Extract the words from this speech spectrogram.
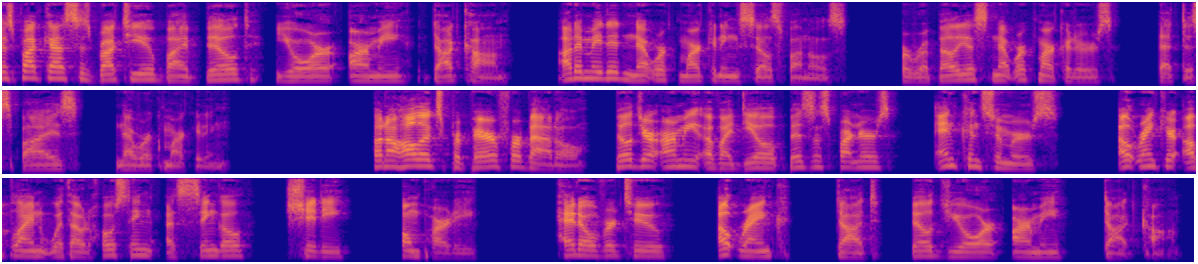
This podcast is brought to you by BuildYourArmy.com, automated network marketing sales funnels for rebellious network marketers that despise network marketing. Funnelholics prepare for battle. Build your army of ideal business partners and consumers. Outrank your upline without hosting a single shitty home party. Head over to outrank.buildyourarmy.com.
